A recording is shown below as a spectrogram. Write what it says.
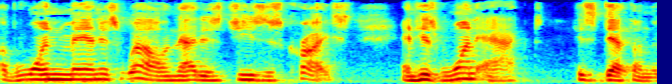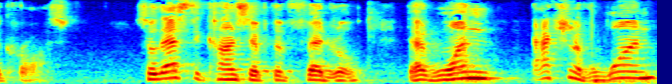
of one man as well, and that is Jesus Christ and his one act, his death on the cross. So that's the concept of federal, that one action of one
